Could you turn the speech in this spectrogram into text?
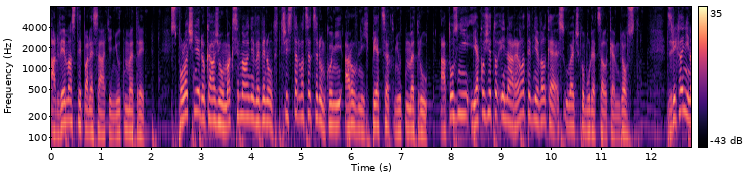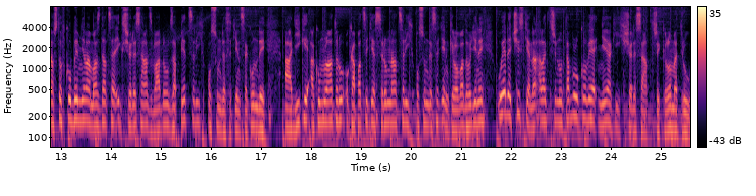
a 250 Nm. Společně dokážou maximálně vyvinout 327 koní a rovných 500 Nm. A to zní, jakože to i na relativně velké SUV bude celkem dost. Zrychlení na stovku by měla Mazda CX-60 zvládnout za 5,8 sekundy a díky akumulátoru o kapacitě 17,8 kWh ujede čistě na elektřinu tabulkově nějakých 63 km.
